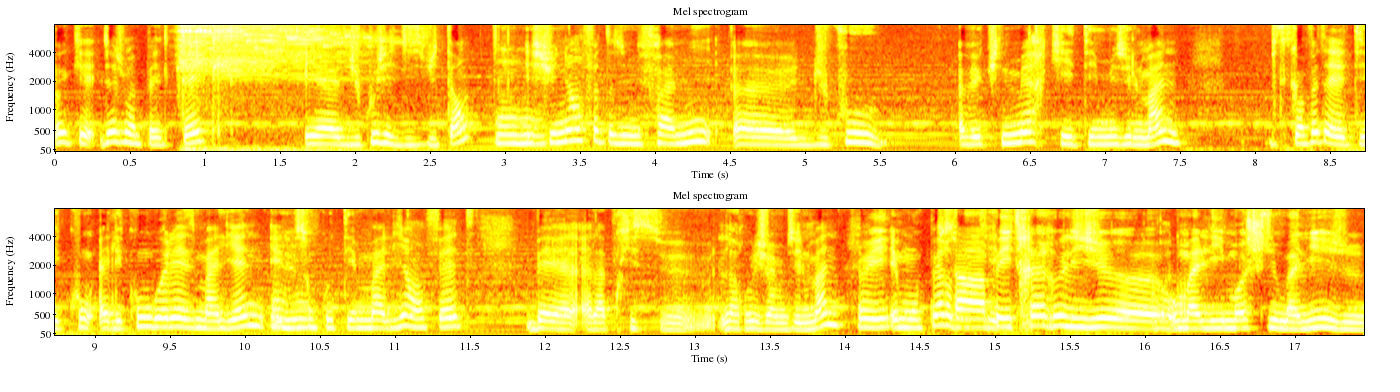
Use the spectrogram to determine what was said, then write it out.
Ok, déjà je m'appelle Tech et euh, du coup j'ai 18 ans. Mhm. Et je suis née en fait dans une famille euh, du coup avec une mère qui était musulmane. Parce qu'en fait, elle, était, elle est congolaise malienne et de Mhm. son côté malien, en fait, ben, elle a pris ce- la religion musulmane. Oui. Et mon père. C'est un pays est- très religieux euh, au. Mali. Moi, je suis du Mali. Je,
